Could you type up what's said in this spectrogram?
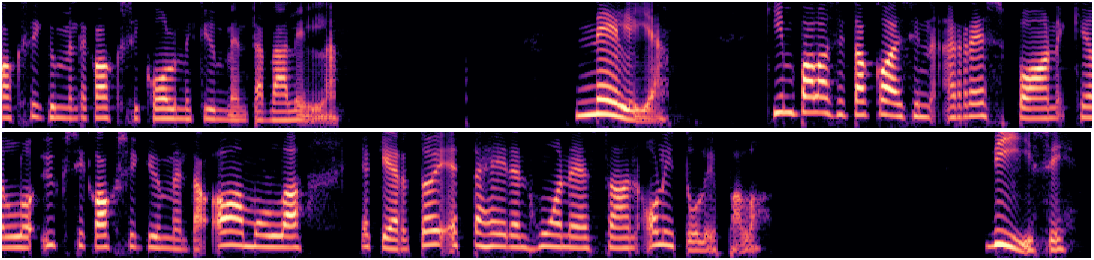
22.30 välillä. 4. Kim palasi takaisin respaan kello 1.20 aamulla ja kertoi, että heidän huoneessaan oli tulipalo. 5.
